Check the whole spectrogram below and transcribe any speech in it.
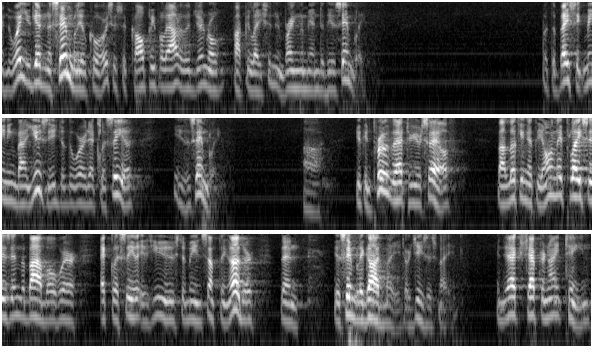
And the way you get an assembly, of course, is to call people out of the general population and bring them into the assembly. But the basic meaning by usage of the word ecclesia is assembly. Uh, you can prove that to yourself by looking at the only places in the Bible where ecclesia is used to mean something other than the assembly God made or Jesus made. In Acts chapter 19,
